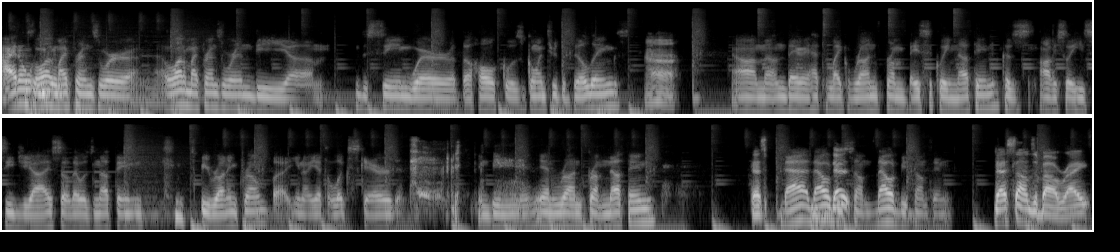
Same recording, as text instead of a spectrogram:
I don't. a lot even- of my friends were. A lot of my friends were in the um, the scene where the Hulk was going through the buildings. uh, Um, and they had to like run from basically nothing because obviously he's CGI, so there was nothing to be running from. But you know, you had to look scared and, and be and run from nothing. That's- that that would be that- some that would be something. that sounds about right.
